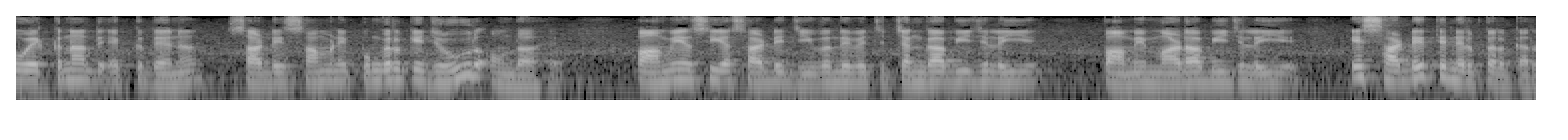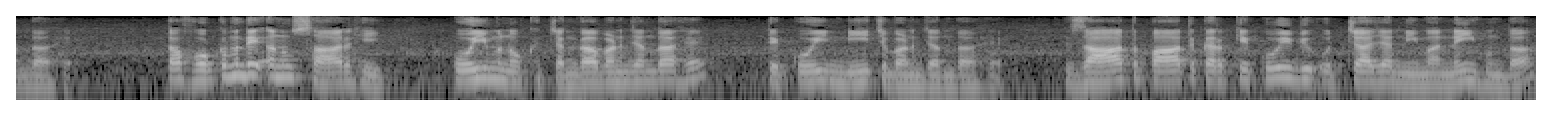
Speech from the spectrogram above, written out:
ਉਹ ਇੱਕ ਨਾ ਇੱਕ ਦਿਨ ਸਾਡੇ ਸਾਹਮਣੇ ਪੁੰਗਰ ਕੇ ਜ਼ਰੂਰ ਆਉਂਦਾ ਹੈ। ਭਾਵੇਂ ਅਸੀਂ ਸਾਡੇ ਜੀਵਨ ਦੇ ਵਿੱਚ ਚੰਗਾ ਬੀਜ ਲਈਏ, ਭਾਵੇਂ ਮਾੜਾ ਬੀਜ ਲਈਏ, ਇਹ ਸਾਡੇ ਤੇ ਨਿਰਭਰ ਕਰਦਾ ਹੈ। ਤਾਂ ਹੁਕਮ ਦੇ ਅਨੁਸਾਰ ਹੀ ਕੋਈ ਮਨੁੱਖ ਚੰਗਾ ਬਣ ਜਾਂਦਾ ਹੈ ਤੇ ਕੋਈ ਨੀਚ ਬਣ ਜਾਂਦਾ ਹੈ। ਜ਼ਾਤ ਪਾਤ ਕਰਕੇ ਕੋਈ ਵੀ ਉੱਚਾ ਜਾਂ ਨੀਵਾਂ ਨਹੀਂ ਹੁੰਦਾ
